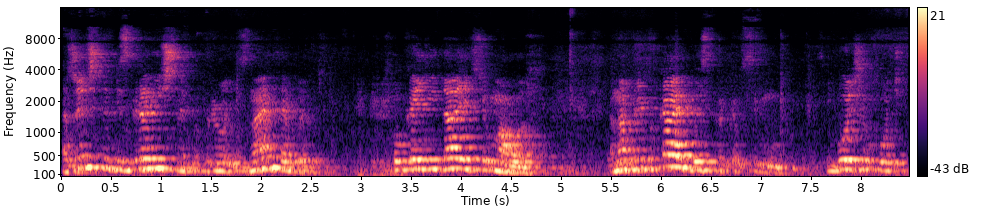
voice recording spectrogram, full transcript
А женщина безграничная по природе, знаете об этом? Сколько ей не дай, все мало. Она привыкает быстро ко всему и больше хочет.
